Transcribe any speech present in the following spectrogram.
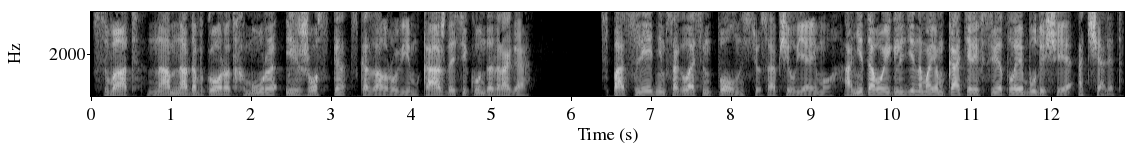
«Сват, нам надо в город хмуро и жестко», — сказал Рувим. «Каждая секунда дорога». «С последним согласен полностью», — сообщил я ему. «Они того и гляди на моем катере в светлое будущее отчалят.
